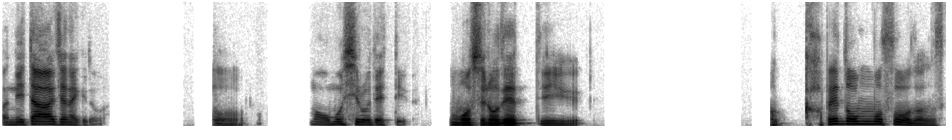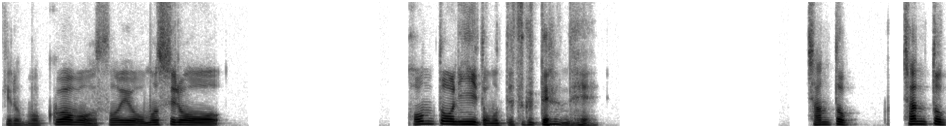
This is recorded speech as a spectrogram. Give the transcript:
う、あ、ネタじゃないけどそう。ま、面白でっていう。面白でっていうま、壁ドンもそうなんすけど、僕はもうそういう面白を本当にいいと思って作ってるんで ちゃんとちゃんと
